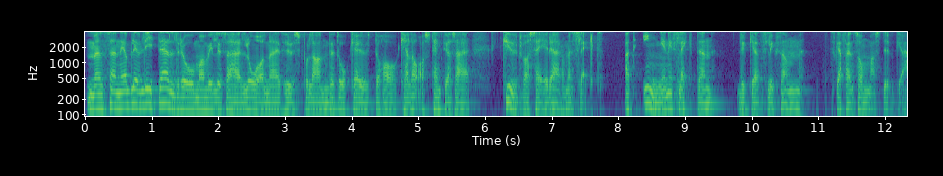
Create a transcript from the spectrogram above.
Men sen när jag blev lite äldre och man ville så här låna ett hus på landet och åka ut och ha kalas tänkte jag så här, gud vad säger det här om en släkt? Att ingen i släkten lyckats liksom skaffa en sommarstuga.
